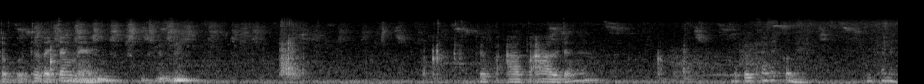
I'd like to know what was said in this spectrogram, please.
Tập ướt thời đại chăng nè. Cái pha à, pha à rồi chăng á. Cái cái này con này cái này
